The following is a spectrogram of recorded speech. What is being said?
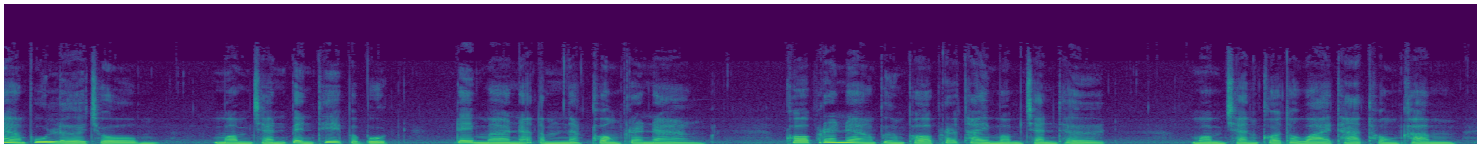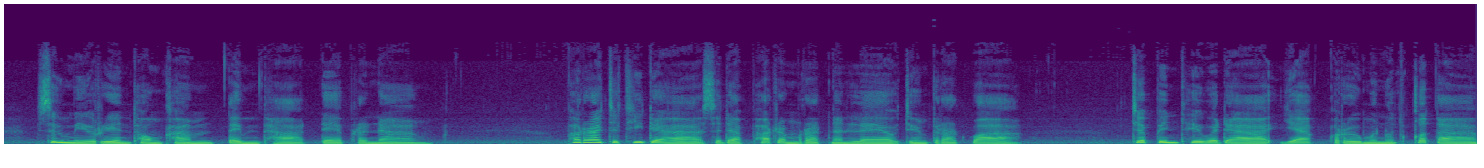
นางผู้เลอโฉมมอมฉันเป็นเทพบุตรได้มาณตำหนักของพระนาง ขอพระนางพึงพอพระทัยหม่อมฉันเถิด หม่อมฉันขอถวายถาดทองคำซึ่งมีเหรียญทองคำเต็มถาดแด่พระนาง พระราชธิดาสดับพระดำรัสนั้นแล้วจึงตรัสว่า จะเป็นเทวดายักษ์หรือมนุษย์ก็ตาม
